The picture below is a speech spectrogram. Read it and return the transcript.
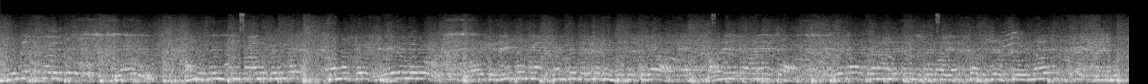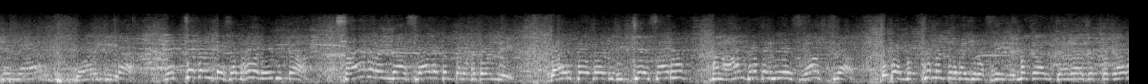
చిన్నపిల్లలతో వారు అనుసంధానాలు సమగ్ర క్రీడలలో వారికి నైపుణ్యాన్ని కంపెనీగా అనేక అనేక క్రీడా ప్రణాళికలను కూడా ఏర్పాటు చేస్తూ ఉన్నాయి ముఖ్యంగా వారికి రచ్చబండ సభా వేదిక సాయవరంగా స్వాగతం పలుకుతోంది వారితో పాటు నిమ్మకాయల చంద్రరాజప్ప గారు.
